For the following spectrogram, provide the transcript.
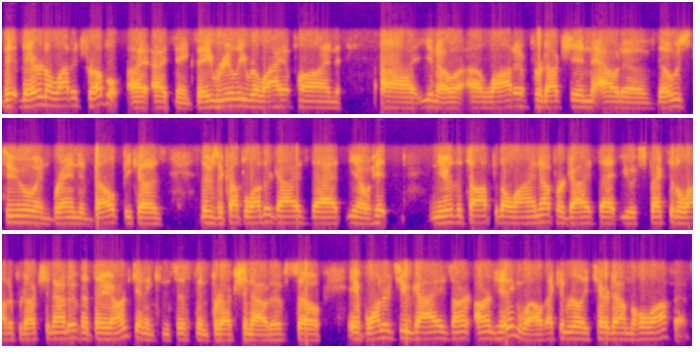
They're in a lot of trouble. I, I think they really rely upon. Uh, you know, a lot of production out of those two and Brandon Belt because there's a couple other guys that, you know, hit near the top of the lineup are guys that you expected a lot of production out of that they aren't getting consistent production out of. So if one or two guys aren't aren't hitting well, that can really tear down the whole offense.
